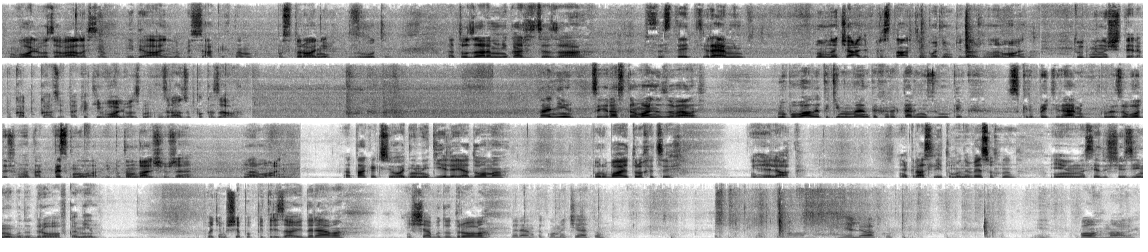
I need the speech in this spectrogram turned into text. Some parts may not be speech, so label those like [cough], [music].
Вольво завелося ідеально, без всяких там посторонніх звуків. А тут зараз, мені кажеться, засвистить ремінь. Ну, в началі, при старті, потім піде вже нормально. Тут мінус 4 поки показує, так як і Volvo зразу показала. Та ні, цей раз нормально завелась. Ну, бували такі моменти, характерні звуки, як скрипить ремінь. Коли заводиш, вона так пискнула і потім далі вже нормально. А так як сьогодні неділя, я вдома порубаю трохи цих геляк. Якраз літом вони висохнуть. І на слідущу зиму будуть дрова в камін. Потім ще попідрізаю дерева. І ще будуть дрова. Беремо таку мечету. гіляку. І погнали.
